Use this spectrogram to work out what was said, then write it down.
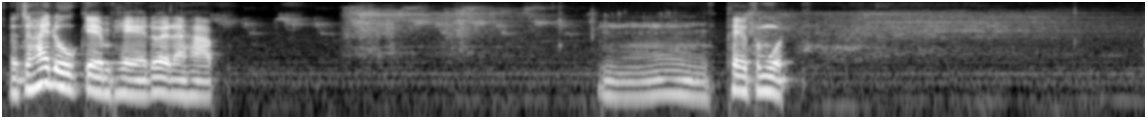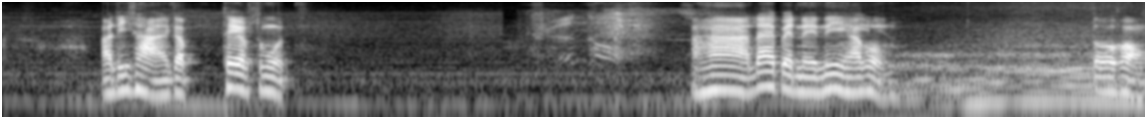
เดี๋ยวจะให้ดูเกมเพลย์ด้วยนะครับ อืมเทพสมุทรอธิษฐานกับเทพสมุทรอ่าได้เป็นในนี่ครับผม ตัวของ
